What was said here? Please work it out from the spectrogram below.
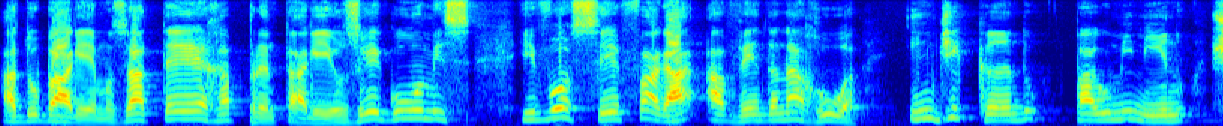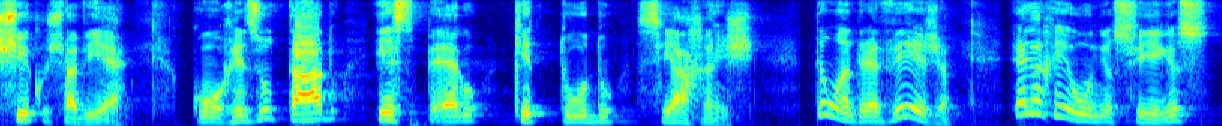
Adubaremos a terra, plantarei os legumes e você fará a venda na rua, indicando para o menino Chico Xavier. Com o resultado, espero que tudo se arranje. Então, André, veja, ela reúne os filhos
